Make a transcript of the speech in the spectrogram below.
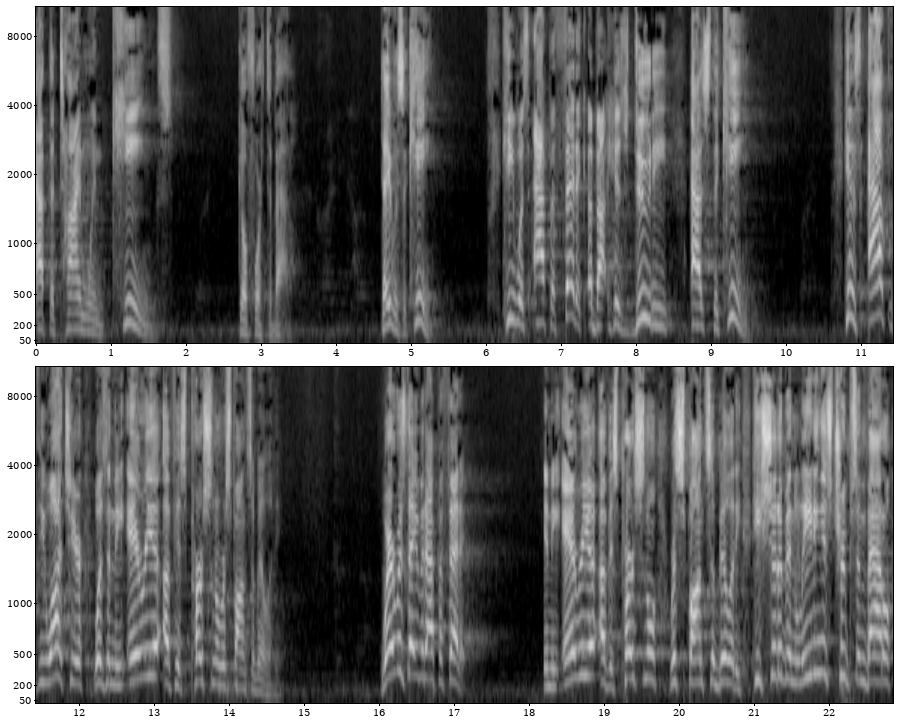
at the time when kings go forth to battle. David was a king. He was apathetic about his duty as the king. His apathy, watch here, was in the area of his personal responsibility. Where was David apathetic? In the area of his personal responsibility. He should have been leading his troops in battle,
